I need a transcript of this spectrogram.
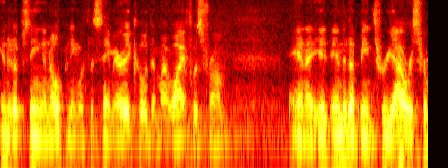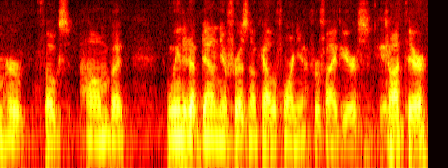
ended up seeing an opening with the same area code that my wife was from. And it ended up being three hours from her folks' home, but we ended up down near Fresno, California for five years, Okay. taught there.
